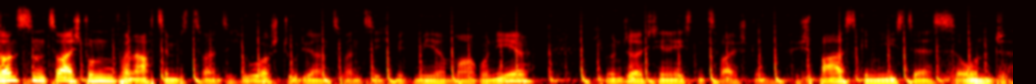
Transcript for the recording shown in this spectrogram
Ansonsten zwei Stunden von 18 bis 20 Uhr, Studio 20 mit mir, Margot Niel. Ich wünsche euch die nächsten zwei Stunden viel Spaß, genießt es und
